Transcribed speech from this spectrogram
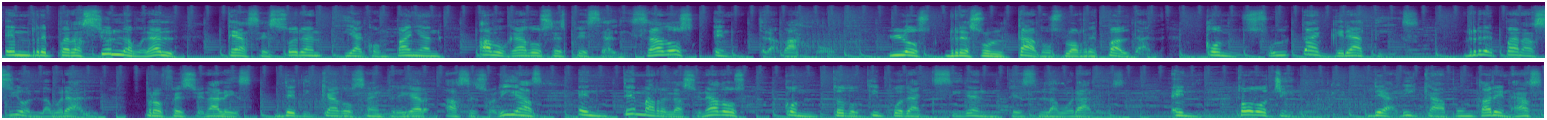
En reparación laboral te asesoran y acompañan abogados especializados en trabajo. Los resultados lo respaldan. Consulta gratis. Reparación laboral profesionales dedicados a entregar asesorías en temas relacionados con todo tipo de accidentes laborales en todo Chile. De Arica a Punta Arenas,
